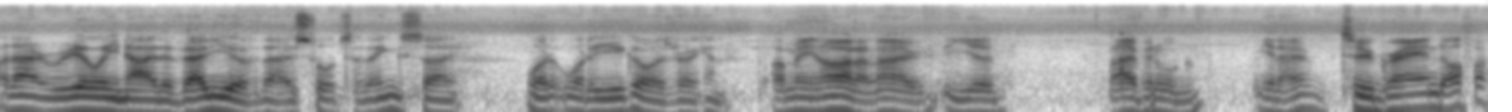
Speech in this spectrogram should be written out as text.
I don't really know the value of those sorts of things, so what, what do you guys reckon? I mean, I don't know. You're open to, you know, two grand offer?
